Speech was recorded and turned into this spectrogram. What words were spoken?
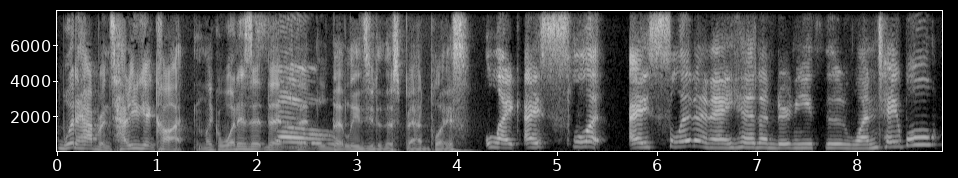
what happens how do you get caught like what is it that So- that, that leads you to this bad place like I slid, I slid and I hid underneath the one table.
